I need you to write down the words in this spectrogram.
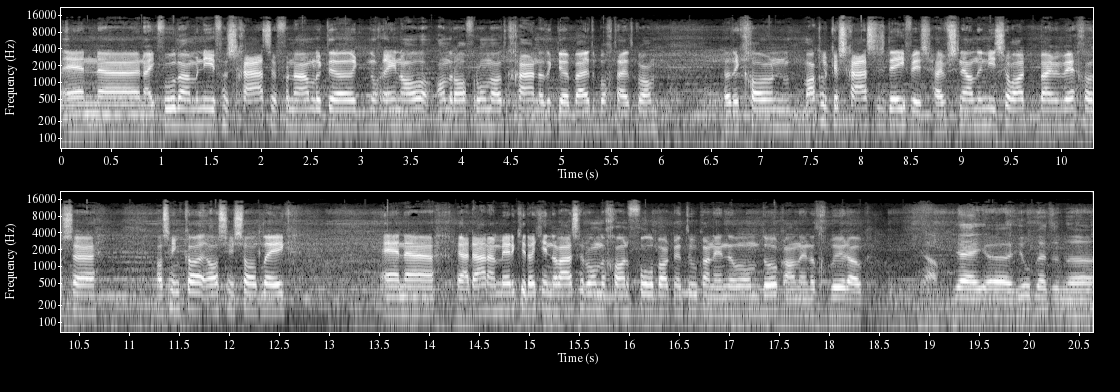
En uh, nou, ik voelde aan de manier van schaatsen, voornamelijk dat ik nog een anderhalf ronde had te gaan, dat ik de buitenbocht uitkwam. Dat ik gewoon makkelijker schaatsen als Davis. Hij versnelde niet zo hard bij me weg als, als, in, als in Salt Lake. En uh, ja, daarna merk je dat je in de laatste ronde gewoon volle bak naartoe kan en door kan. En dat gebeurde ook. Ja, jij uh, hield net een uh,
